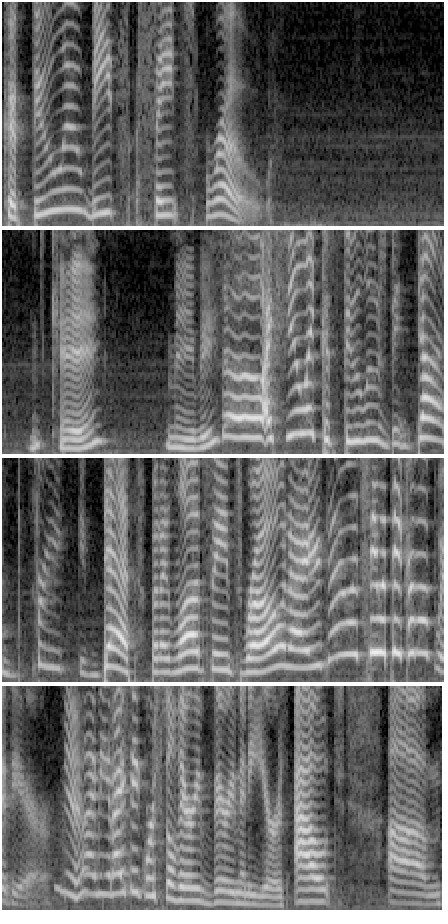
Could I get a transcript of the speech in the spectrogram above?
Cthulhu meets Saints Row. Okay. Maybe. So I feel like Cthulhu's been done freaking death, but I love Saints Row, and I let's see what they come up with here. Yeah. I mean, I think we're still very, very many years out um,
